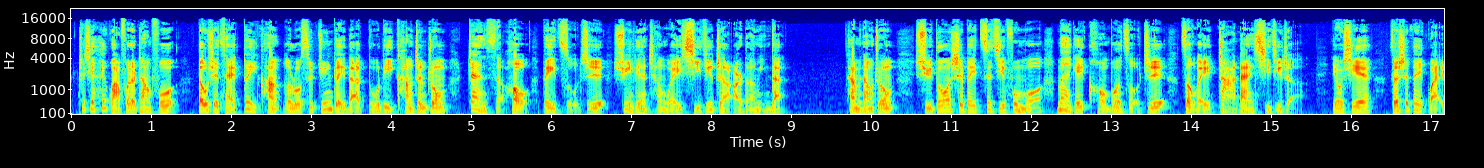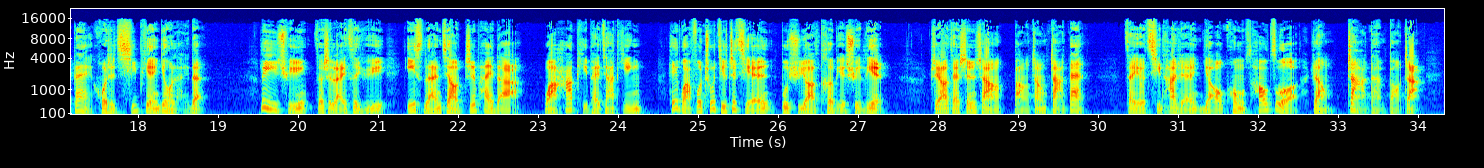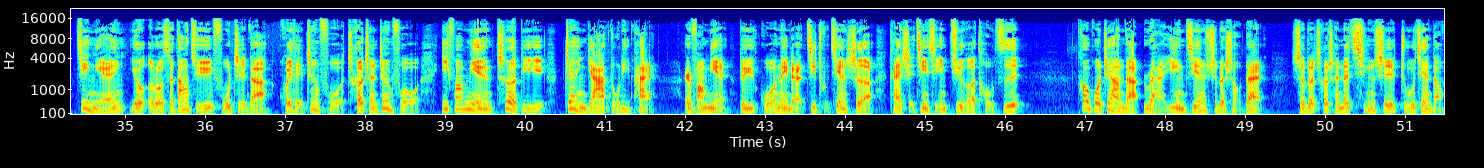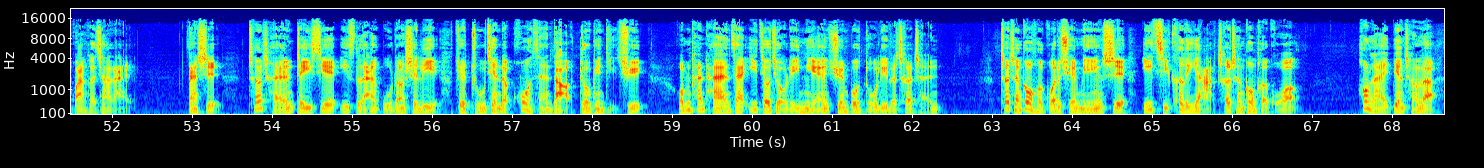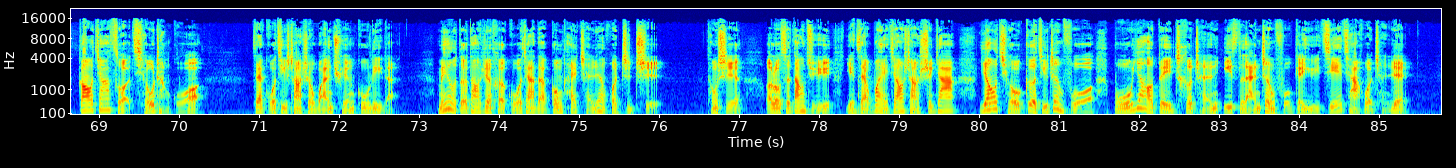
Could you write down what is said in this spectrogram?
这些黑寡妇的丈夫都是在对抗俄罗斯军队的独立抗争中战死后被组织训练成为袭击者而得名的。他们当中许多是被自己父母卖给恐怖组织作为炸弹袭击者，有些。则是被拐带或是欺骗诱来的，另一群则是来自于伊斯兰教支派的瓦哈皮派家庭。黑寡妇出击之前不需要特别训练，只要在身上绑上炸弹，再由其他人遥控操作，让炸弹爆炸。近年由俄罗斯当局扶植的傀儡政府车臣政府，一方面彻底镇压独立派，二方面对于国内的基础建设开始进行巨额投资。透过这样的软硬兼施的手段，使得车臣的情势逐渐的缓和下来。但是，车臣这一些伊斯兰武装势力却逐渐的扩散到周边地区。我们谈谈，在一九九零年宣布独立的车臣。车臣共和国的全名是伊奇克里亚车臣共和国，后来变成了高加索酋长国，在国际上是完全孤立的，没有得到任何国家的公开承认或支持。同时，俄罗斯当局也在外交上施压，要求各级政府不要对车臣伊斯兰政府给予接洽或承认。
